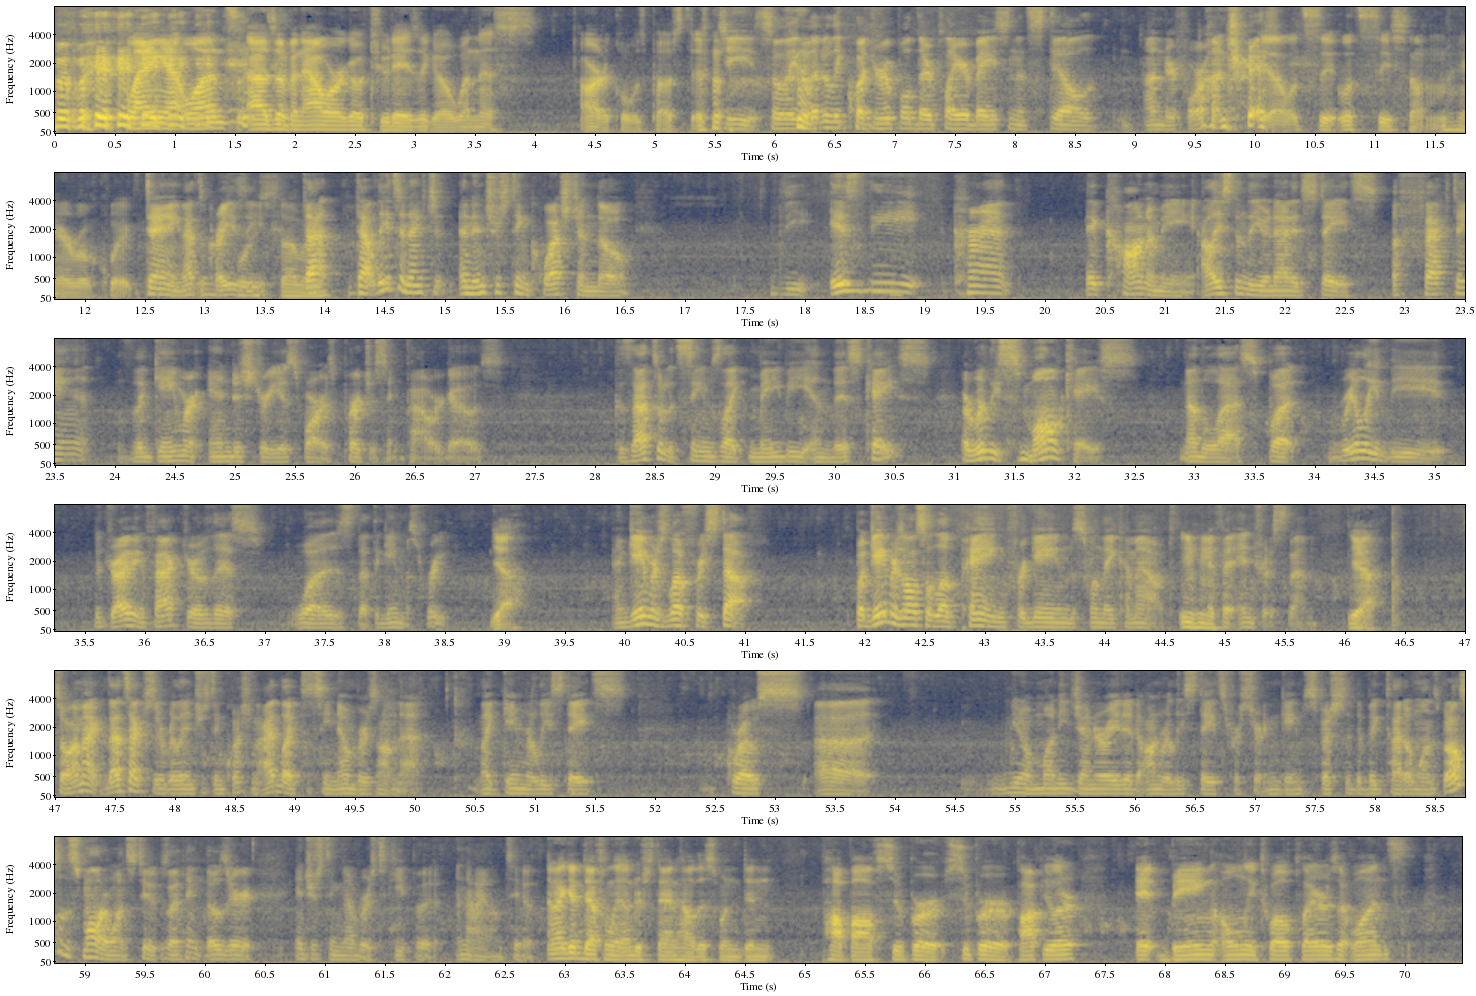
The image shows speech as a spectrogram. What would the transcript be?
playing at once as of an hour ago, two days ago, when this article was posted. Jeez, so they literally quadrupled their player base, and it's still under 400. yeah, let's see. Let's see something here real quick. Dang, that's crazy. That that leads an an interesting question though. The is the current economy, at least in the United States, affecting the gamer industry as far as purchasing power goes? Because that's what it seems like. Maybe in this case, a really small case, nonetheless. But really, the the driving factor of this was that the game was free. Yeah, And gamers love free stuff. But gamers also love paying for games when they come out Mhm. if it interests them. yeah, So I'm that's actually a really interesting question. I'd like to see numbers on that. Like game release dates, gross uh you know money generated on release dates for certain games, especially the big title ones, but also the smaller ones too because I think those are interesting numbers to keep a, an eye on too. and I could definitely understand how this one didn't pop off super super popular. It being only 12 players at once,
